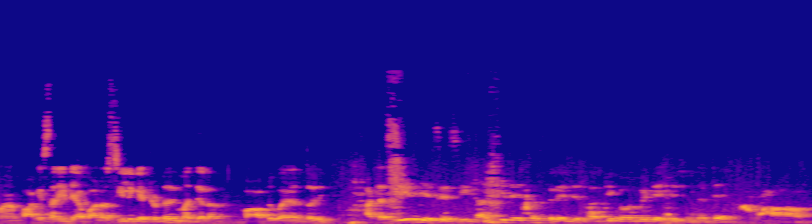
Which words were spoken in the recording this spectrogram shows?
మన పాకిస్తాన్ ఇండియా బార్డర్ సీలింగ్ ఎట్లుంటుంది? మధ్యలో బాబ్డ్ వైర్తో అట్లా సీల్ చేసేసి టర్కీ దేశస్తులు ఏం చేసి టర్కీ గవర్నమెంట్ ఏం చేసిందంటే ఆ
